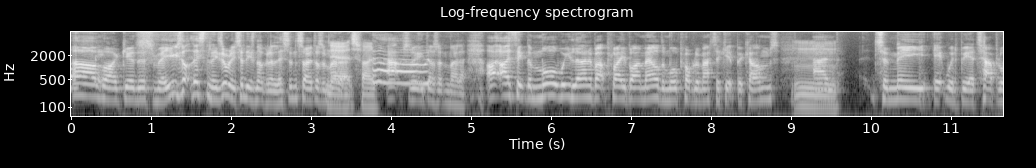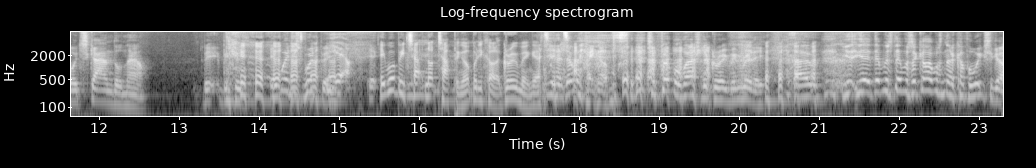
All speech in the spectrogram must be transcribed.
Oh my goodness me! He's not listening. He's already said he's not going to listen, so it doesn't matter. yeah, it's fine. Absolutely doesn't matter. I, I think the more we learn about play by mail, the more problematic it becomes. Mm. And to me, it would be a tabloid scandal now. Be- Because it would- just would be. Yeah. He would be ta- not tapping up. What do you call it? Grooming. Yeah, Yeah, there tapping up. it's a football version of grooming, really. Um, yeah, yeah, there was there was a guy, wasn't there, a couple of weeks ago?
